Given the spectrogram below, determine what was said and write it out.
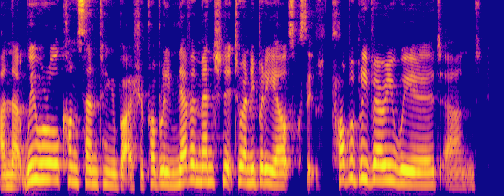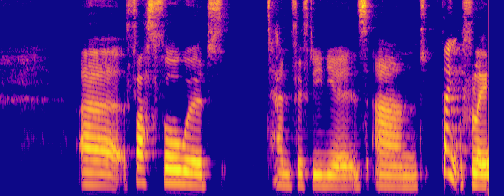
and that we were all consenting, but I should probably never mention it to anybody else because it was probably very weird. And uh, fast forward 10, 15 years. And thankfully,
